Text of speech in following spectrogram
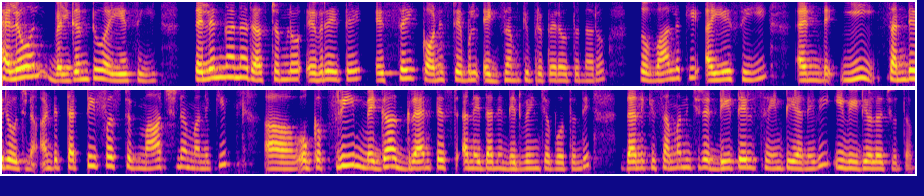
Hello all welcome to IAC Telangana రాష్ట్రంలో ఎవరైతే ఎస్ఐ కానిస్టేబుల్ ఎగ్జామ్కి ప్రిపేర్ అవుతున్నారో సో వాళ్ళకి ఐఏసీఈ అండ్ ఈ సండే రోజున అంటే థర్టీ ఫస్ట్ మార్చ్న మనకి ఒక ఫ్రీ మెగా గ్రాండ్ టెస్ట్ అనే దాన్ని నిర్వహించబోతుంది. దానికి సంబంధించిన డీటెయిల్స్ ఏంటి అనేవి ఈ వీడియోలో చూద్దాం.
